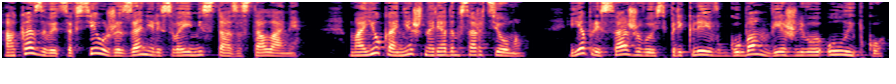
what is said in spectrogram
Оказывается, все уже заняли свои места за столами. Мое, конечно, рядом с Артемом. Я присаживаюсь, приклеив к губам вежливую улыбку.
